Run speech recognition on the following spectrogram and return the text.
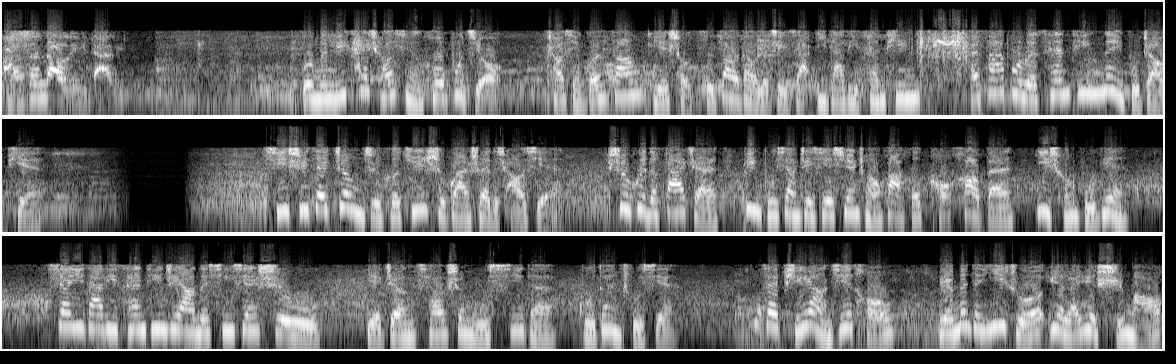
好像到了意大利。我们离开朝鲜后不久，朝鲜官方也首次报道了这家意大利餐厅，还发布了餐厅内部照片。其实，在政治和军事挂帅的朝鲜，社会的发展并不像这些宣传画和口号般一成不变。像意大利餐厅这样的新鲜事物，也正悄声无息地不断出现。在平壤街头，人们的衣着越来越时髦，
